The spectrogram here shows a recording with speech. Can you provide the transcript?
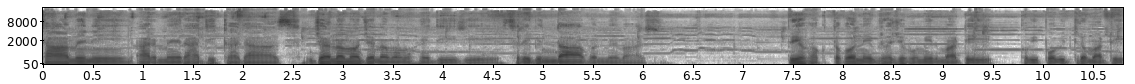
সামিনী আর মে রাধিকা দাস। জনম জনম মোহে দিজিয়ে শ্রী বৃন্দাবন মে বাস। প্রিয় ভক্তগণ, এই ব্রজভূমির মাটি খুবই পবিত্র মাটি।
